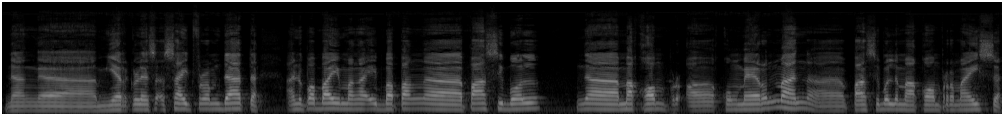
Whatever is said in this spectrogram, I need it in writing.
ng ah, Miyerkules. Aside from that, ano pa ba yung mga iba pang ah, possible na makompro- ah, kung meron man, ah, possible na ma-compromise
